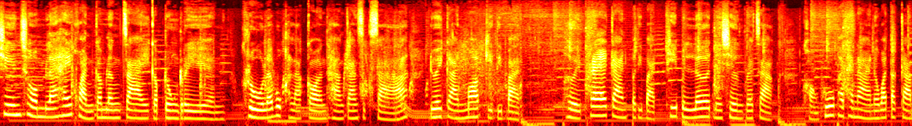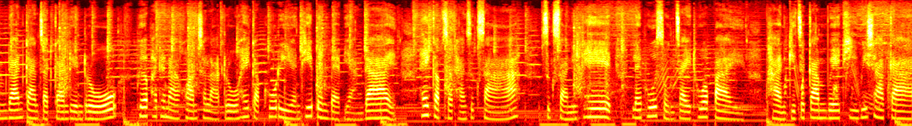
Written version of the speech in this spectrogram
ชื่นชมและให้ขวัญกำลังใจกับโรงเรียน ครูและบุคลากรทางการศึกษา ด้วยการมอบกิติบัตร เผยแพร่การปฏิบัติที่เป็นเลิศในเชิงประจักษ์ของผู้พัฒนานวัตกรรมด้านการจัดการเรียนรู้ เพื่อพัฒนาความฉลาดรู้ให้กับผู้เรียนที่เป็นแบบอย่างได้ ให้กับสถานศึกษา ศึกษานิเทศ และผู้สนใจทั่วไป ผ่านกิจกรรมเวทีวิชาการ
